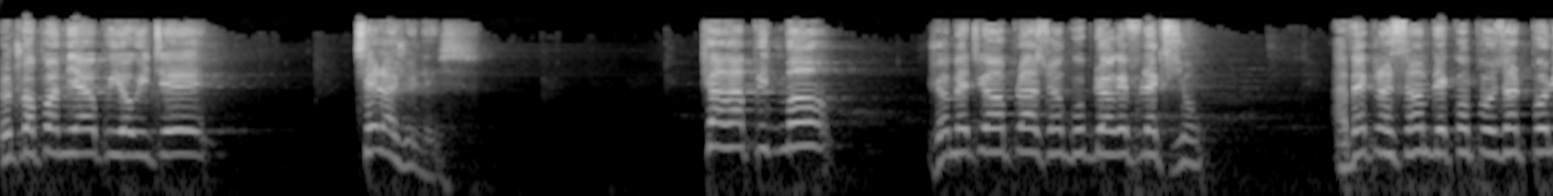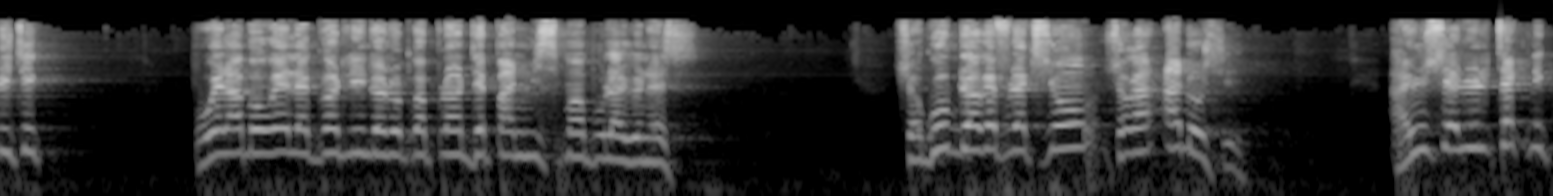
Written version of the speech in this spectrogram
Notre première priorité, c'est la jeunesse. Très rapidement, je mettrai en place un groupe de réflexion avec l'ensemble des composantes politiques pour élaborer les grandes lignes de notre plan d'épanouissement pour la jeunesse. Ce groupe de réflexion sera adossé à une cellule technique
